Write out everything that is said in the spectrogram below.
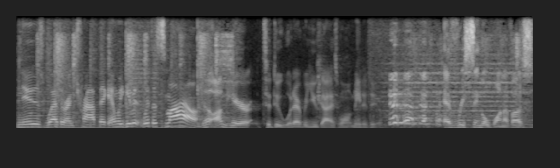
News, weather, and traffic, and we give it with a smile. No, I'm here to do whatever you guys want me to do. Every single one of us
